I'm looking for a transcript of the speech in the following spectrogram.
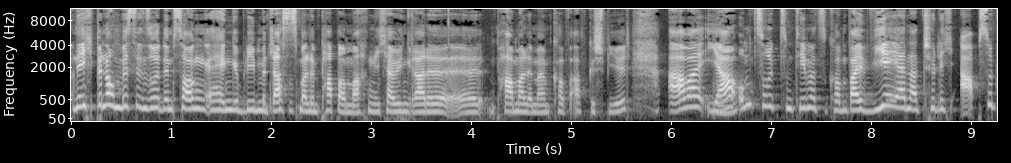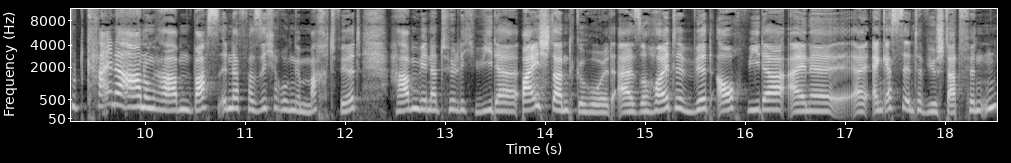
Nee, ich bin noch ein bisschen so in dem Song hängen geblieben mit Lass es mal den Papa machen. Ich habe ihn gerade äh, ein paar Mal in meinem Kopf abgespielt. Aber ja, um zurück zum Thema zu kommen, weil wir ja natürlich absolut keine Ahnung haben, was in der Versicherung gemacht wird, haben wir natürlich wieder Beistand geholt. Also heute wird auch wieder eine, äh, ein Gästeinterview stattfinden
